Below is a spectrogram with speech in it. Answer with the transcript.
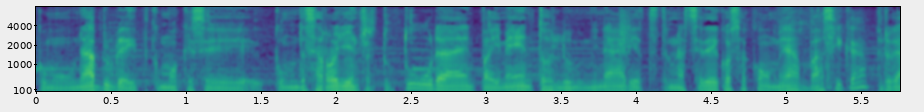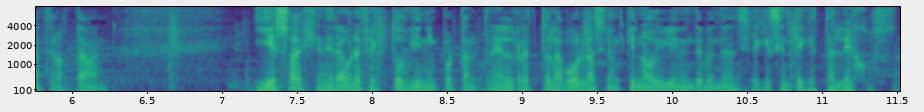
como un upgrade, como que se como un desarrollo de infraestructura, en pavimentos, luminarias, una serie de cosas como medias básicas, pero que antes no estaban. Y eso ha generado un efecto bien importante en el resto de la población que no vive en Independencia, que siente que está lejos.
